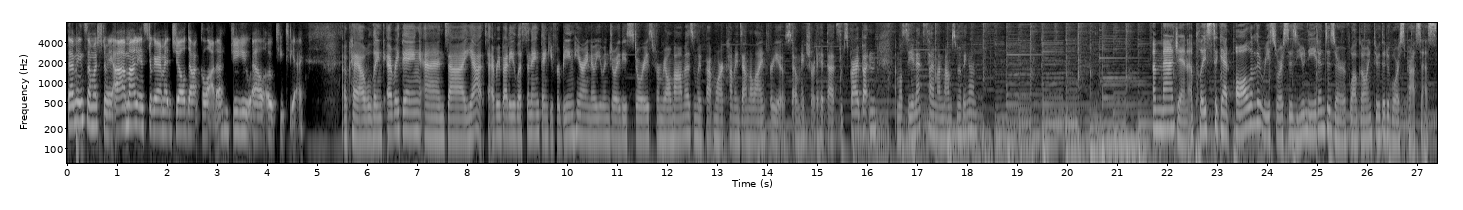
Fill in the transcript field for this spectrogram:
That means so much to me. I'm on Instagram at jill.gulotta, G U L O T T A. Okay, I will link everything. And uh, yeah, to everybody listening, thank you for being here. I know you enjoy these stories from Real Mamas, and we've got more coming down the line for you. So make sure to hit that subscribe button, and we'll see you next time on Moms Moving On. Imagine a place to get all of the resources you need and deserve while going through the divorce process,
